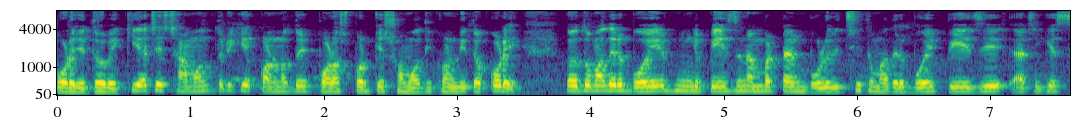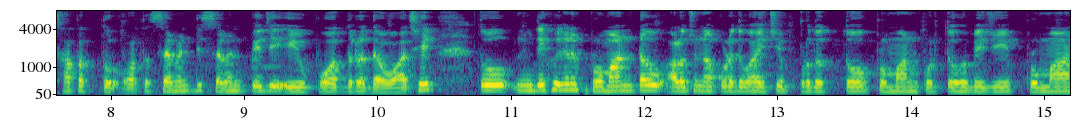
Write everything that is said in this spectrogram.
পড়ে যেতে হবে। কি আছে? সামন্তরিকে, কর্ণদ্বয়, পরস্পরকে সমদ্বিখণ্ডিত করে। তো তোমাদের বইয়ে পেজ নাম্বারটা আমি বলে দিচ্ছি। তোমাদের বইয়ে পেজে আছে কি সাতাত্তর, অর্থাৎ সেভেন্টি সেভেন পেজে এই উপপাদ্যটা দেওয়া আছে। তো দেখো, এখানে প্রমাণটাও আলোচনা করে দেওয়া হয়েছে। প্রদত্ত প্রমাণ করতে হবে যে প্রমাণ,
